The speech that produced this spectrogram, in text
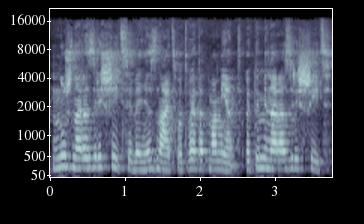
нужно разрешить себя не знать вот в этот момент. Вот именно разрешить.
